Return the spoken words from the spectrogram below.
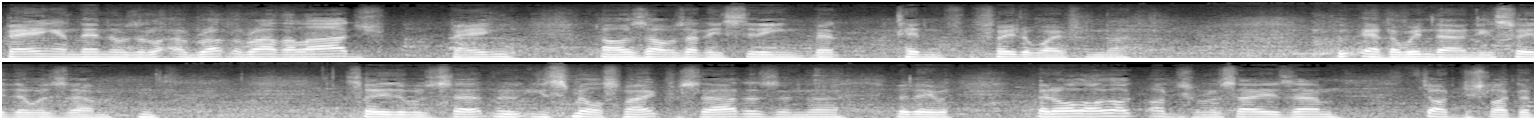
bang, and then there was a, a, rather large bang. I was I was only sitting about ten feet away from the out the window, and you can see there was. Um, see there was uh, you smell smoke for starters, and uh, but anyway, but all I, I, just want to say is um, I'd just like to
